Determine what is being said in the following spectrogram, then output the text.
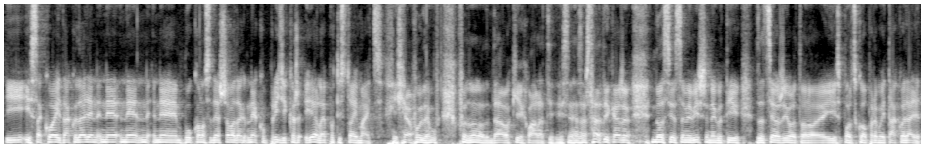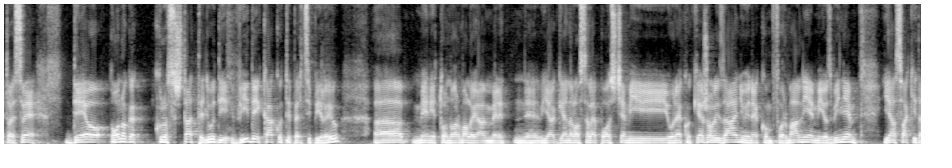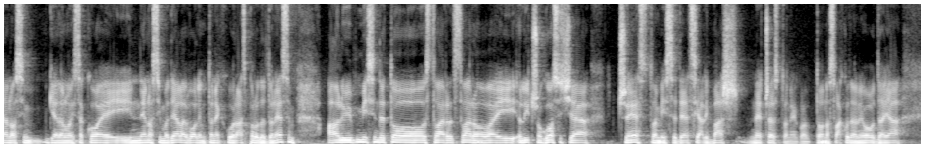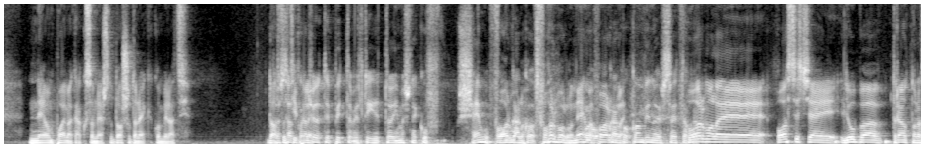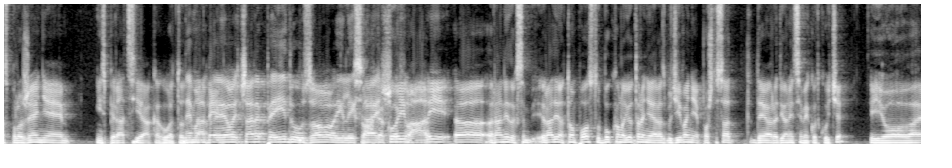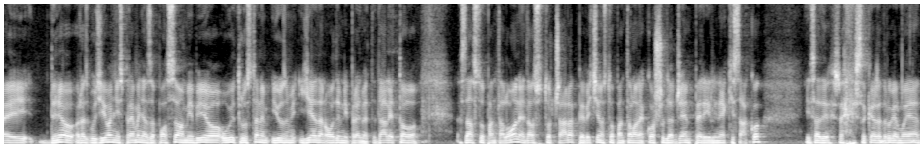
i, i sa koji i tako dalje, ne, ne, ne, ne, bukvalno se dešava da neko priđe i kaže, je, lepo ti stoji majica. I ja budem, ono, da, ok, hvala ti. Mislim, ne znam šta ti kažem, nosio sam je više nego ti za ceo život, ono, i sportsku opremu i tako dalje. To je sve deo onoga kroz šta te ljudi vide i kako te percipiraju. Uh, meni je to normalno, ja, mene, ne, ja generalno se lepo osjećam i u nekom casual izdanju i nekom formalnijem i ozbiljnijem. Ja svaki dan nosim generalno i sakoje i ne nosim modele, volim to nekako u rasparu da donesem, ali mislim da je to stvar, stvar ovaj, ličnog osjećaja često mi se desi, ali baš ne često, nego to na svakodnevnom nivou da ja nemam pojma kako sam nešto došao do neke kombinacije. Da, to sad cipele. hoću da te pitam, jel ti to imaš neku šemu? Formulu, kako, formulu, nema formule. Kako kombinuješ sve to? Formula je osjećaj, ljubav, trenutno raspoloženje, inspiracija, kako ga to Nema da... Nema ove čarape idu uz ovo ili Svakako ima, ono. ali uh, ranije dok sam radio na tom postu, bukvalno jutarnje razbuđivanje, pošto sad deo radionice mi kod kuće, I ovaj deo razbuđivanja i spremanja za posao mi je bio ujutru ustanem i uzmem jedan odevni predmet. Da li je to da su to pantalone, da li su to čarape, većina su to pantalone, košulja, džemper ili neki sako. I sad je, što kaže drugar moj jedan,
